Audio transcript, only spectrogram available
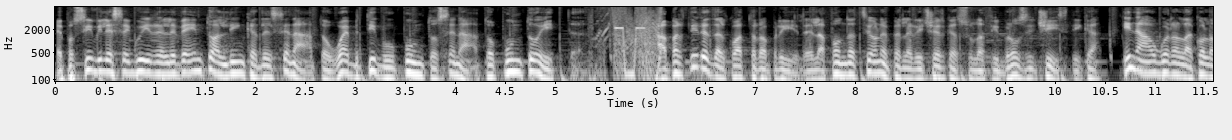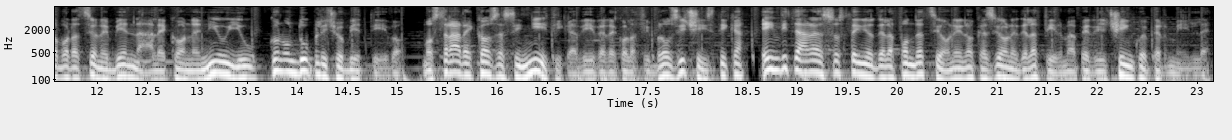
È possibile seguire l'evento al link del Senato webtv.senato.it. A partire dal 4 aprile, la Fondazione per la ricerca sulla fibrosi cistica inaugura la collaborazione biennale con New You con un duplice obiettivo: mostrare cosa significa vivere con la fibrosi cistica e invitare al sostegno della Fondazione in occasione della firma per il 5 per 1000.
